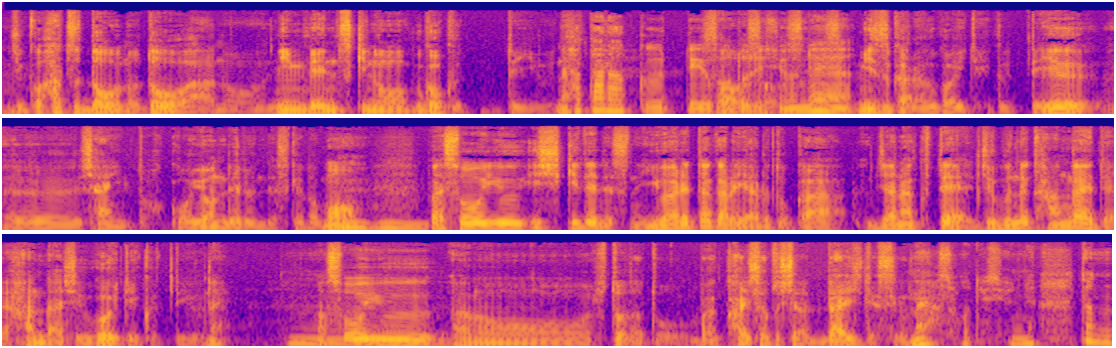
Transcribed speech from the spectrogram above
自己発動の動はあの人弁付きの動くっていうね。働くっていうことですよね。自ら動いていくっていう社員とこう呼んでるんですけども、うんうん、やっぱりそういう意識でですね言われたからやるとかじゃなくて自分で考えて判断して動いていくっていうねまあ、そういうあの人だと会社としては大事ですよね。そうですよね。ただ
